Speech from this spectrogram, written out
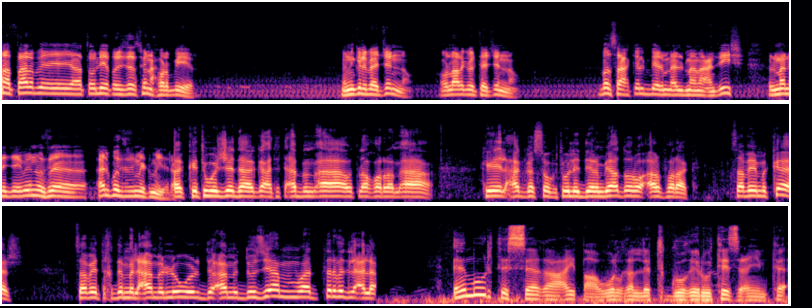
أنا طالب يعطوا لي طريزاسيون نحو بير. نقلبها جنة والله قلتها جنة. بصح كل بير الماء ما عنديش الماء اللي جايبينه 1300 متر. كي توجدها قاعد تتعب معاها وتلاخر معاها كي الحق السوق تولي دير مبيضر وعرف راك. صافي مكاش صافي تخدم العام الأول العام الدوزيام ترفد العلام أمور الساغة عيطة والغلة غير تزعيمت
